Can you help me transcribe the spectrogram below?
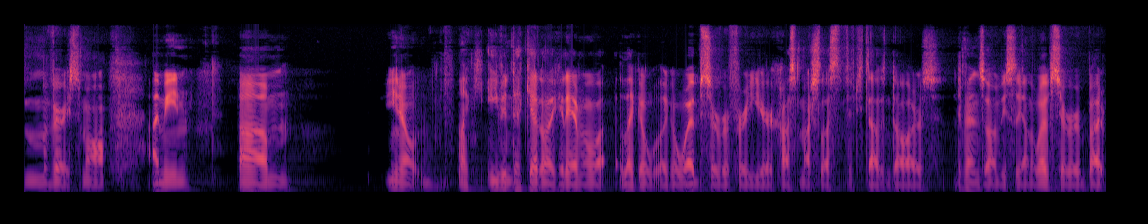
very small. I mean, um, you know, like even to get like an like a like a web server for a year costs much less than fifty thousand dollars. Depends obviously on the web server, but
